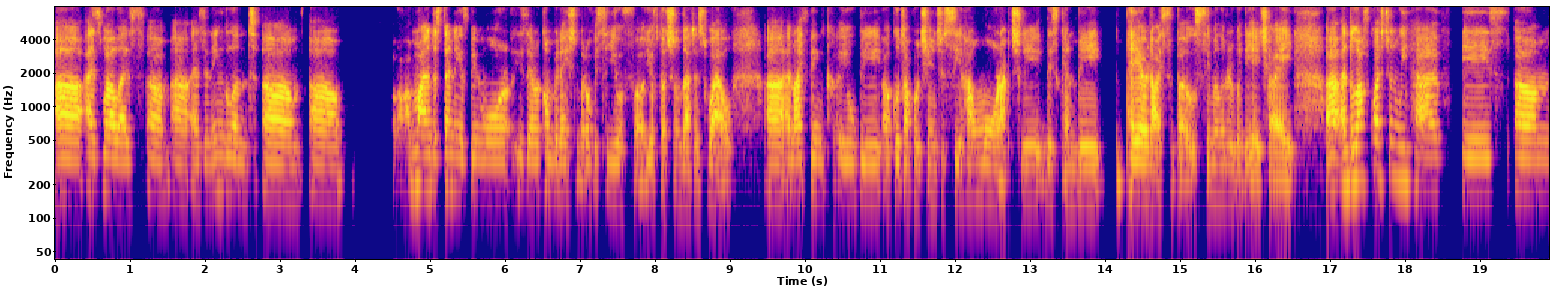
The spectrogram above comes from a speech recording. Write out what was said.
uh, as well as um, uh, as in England. Um, uh, my understanding has been more is there a combination but obviously you've uh, you've touched on that as well uh, and i think it will be a good opportunity to see how more actually this can be paired i suppose similarly with the hia uh, and the last question we have is um,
